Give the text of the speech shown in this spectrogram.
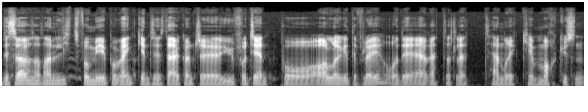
Dessverre satt han litt for mye på benken, syns jeg kanskje ufortjent, på A-laget til Fløy, og det er rett og slett Henrik Markussen.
